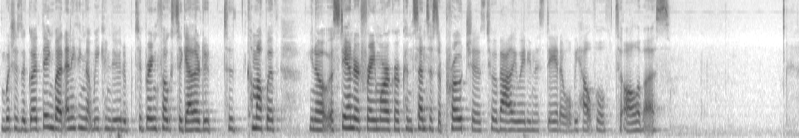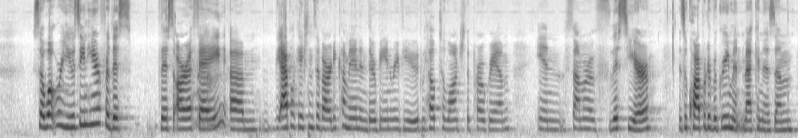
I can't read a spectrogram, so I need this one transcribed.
which is a good thing, but anything that we can do to, to bring folks together to, to come up with you know, a standard framework or consensus approaches to evaluating this data will be helpful to all of us. So what we're using here for this, this RFA, um, the applications have already come in and they're being reviewed. We hope to launch the program in the summer of this year. It's a cooperative agreement mechanism,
